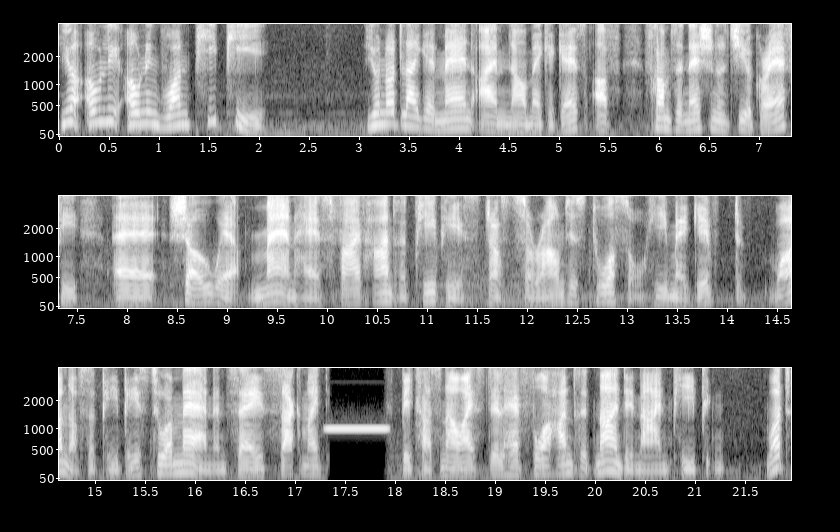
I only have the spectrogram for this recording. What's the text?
You're only owning one pee-pee. You're not like a man, I'm now make a guess, of from the National Geography uh, show where man has 500 pee-pees just surround his torso. He may give one of the pee-pees to a man and say, suck my because now I still have 499 PP. What?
